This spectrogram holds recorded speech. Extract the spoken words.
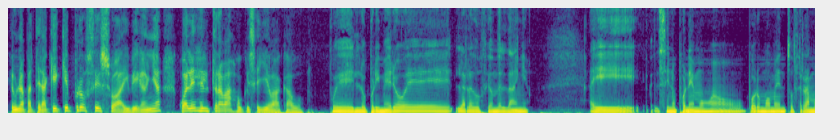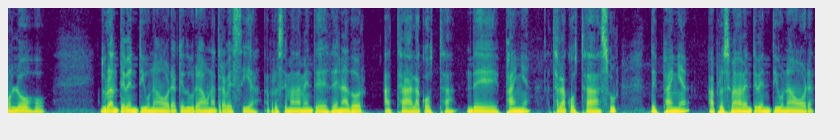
en una patera? ¿Qué, ¿Qué proceso hay, Begoña? ¿Cuál es el trabajo que se lleva a cabo? Pues lo primero es la reducción del daño. Ahí, si nos ponemos por un momento, cerramos los ojos durante 21 horas que dura una travesía aproximadamente desde Nador hasta la costa de España, hasta la costa sur de España, aproximadamente 21 horas.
